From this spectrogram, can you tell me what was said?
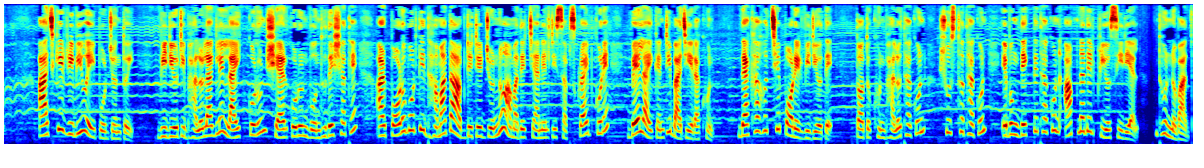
আজকের রিভিউ এই পর্যন্তই। ভিডিওটি ভালো লাগলে লাইক করুন, শেয়ার করুন বন্ধুদের সাথে, আর পরবর্তী ধামাতা আপডেটের জন্য আমাদের চ্যানেলটি সাবস্ক্রাইব করে বেল আইকনটি বাজিয়ে রাখুন। দেখা হচ্ছে পরের ভিডিওতে। ততক্ষণ ভালো থাকুন সুস্থ থাকুন এবং দেখতে থাকুন আপনাদের প্রিয় সিরিয়াল। ধন্যবাদ।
